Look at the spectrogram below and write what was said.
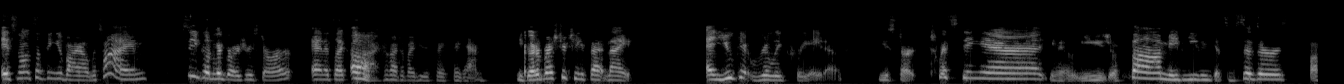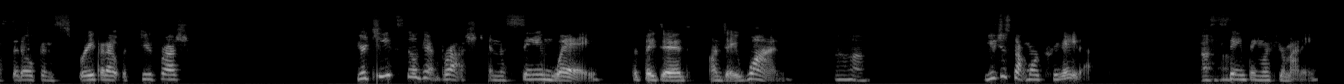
it's not something you buy all the time. So you go to the grocery store and it's like, oh, I forgot to buy toothpaste again. You go to brush your teeth that night and you get really creative you start twisting it, you know, you use your thumb, maybe even get some scissors, bust it open, scrape it out with a toothbrush. Your teeth still get brushed in the same way that they did on day one. Uh-huh. You just got more creative. Uh-huh. Same thing with your money.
